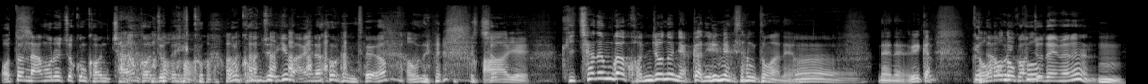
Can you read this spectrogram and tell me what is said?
어떤 나무는 조금 건, 자연 건조돼 있고 오늘 건조 얘기 많이 나오는데요. 아, 오늘? 아 예. 귀찮음과 건조는 약간 일맥상통하네요. 음. 네네. 그러니까 그 널어놓고 건조되면은 음.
